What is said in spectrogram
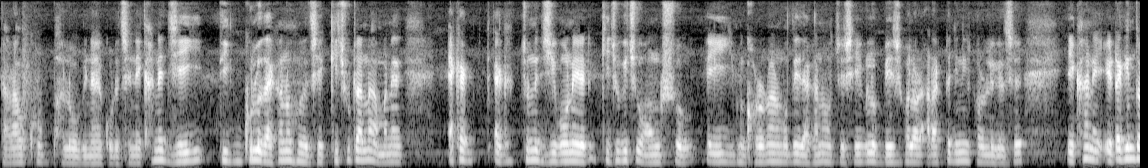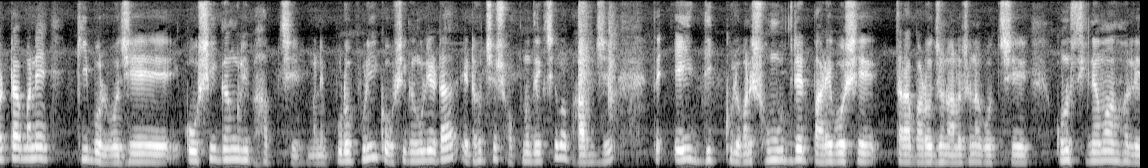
তারাও খুব ভালো অভিনয় করেছেন। এখানে যেই দিকগুলো দেখানো হয়েছে, কিছুটা না মানে এক এক এক একজনের জীবনের কিছু কিছু অংশ এই ঘটনার মধ্যেই দেখানো হচ্ছে, সেইগুলো বেশ ভালো। আর একটা জিনিস ভালো লেগেছে, এখানে এটা কিন্তু একটা মানে কি বলব যে কৌশিক গাঙ্গুলি ভাবছে মানে পুরোপুরি কৌশিক গাঙ্গুলি এটা এটা হচ্ছে স্বপ্ন দেখছে বা ভাবছে। তো এই দিকগুলো মানে সমুদ্রের পাড়ে বসে তারা বারো জন আলোচনা করছে, কোনো সিনেমা হলে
